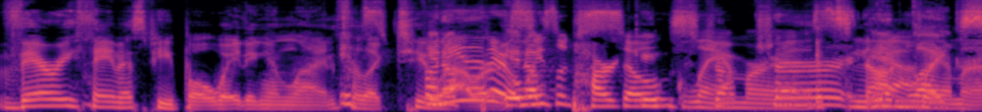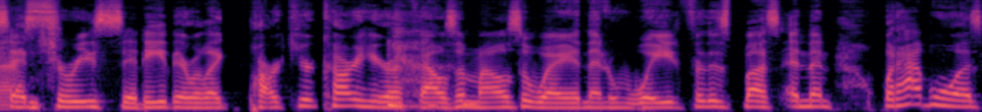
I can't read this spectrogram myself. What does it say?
very famous people waiting in line for like two funny hours that it in a always looks so parking glamorous. structure It's not in like. Century City. They were like, park your car here a thousand miles away and then wait for this bus. And then what happened was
